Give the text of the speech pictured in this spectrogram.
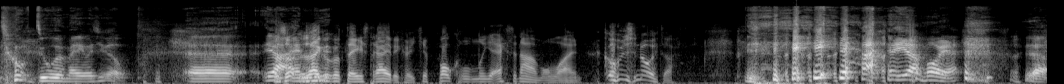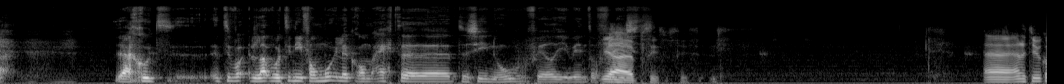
doe, doe ermee wat je wil. Eh, Ja, ja, dat is, eigenlijk ook wel tegenstrijdig, weet je. Poker onder je echte naam online. Daar komen ze nooit achter. ja, ja, mooi hè? Ja. Ja, goed. Het wordt in ieder geval moeilijker om echt eh, te zien hoeveel je wint of Ja, verliest. precies, precies. Eh, en natuurlijk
